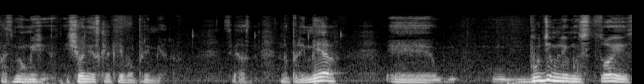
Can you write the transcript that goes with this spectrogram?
возьмем еще несколько его примеров. Связано. Например, э, будем ли мы строить,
